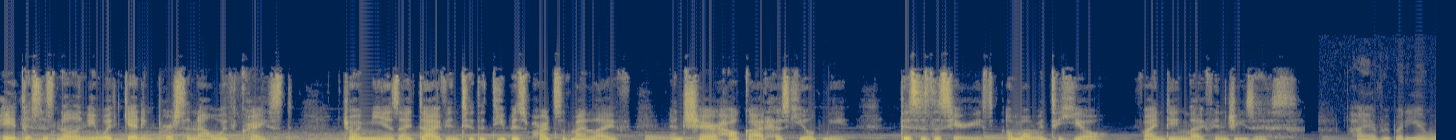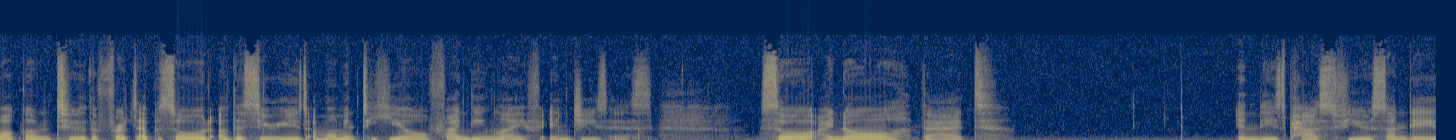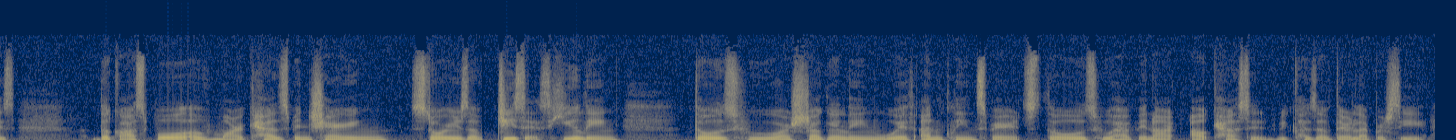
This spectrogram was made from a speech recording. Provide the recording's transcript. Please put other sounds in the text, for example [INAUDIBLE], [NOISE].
Hey, this is Melanie with Getting Personal with Christ. Join me as I dive into the deepest parts of my life and share how God has healed me. This is the series, A Moment to Heal Finding Life in Jesus. Hi, everybody, and welcome to the first episode of the series, A Moment to Heal Finding Life in Jesus. So, I know that in these past few Sundays, the Gospel of Mark has been sharing stories of Jesus healing those who are struggling with unclean spirits, those who have been outcasted because of their leprosy,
